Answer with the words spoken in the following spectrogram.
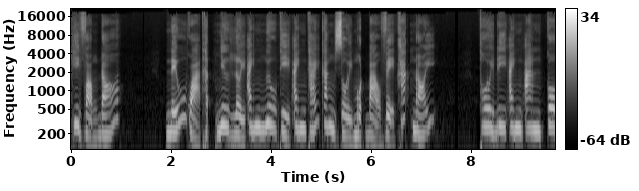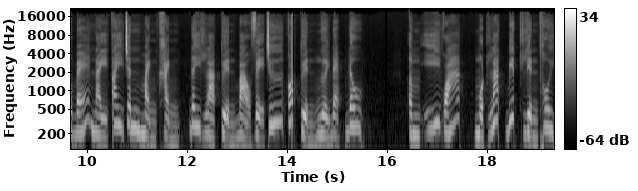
hy vọng đó. Nếu quả thật như lời anh ngưu thì anh Thái căng rồi một bảo vệ khác nói. Thôi đi anh an cô bé này tay chân mảnh khảnh. Đây là tuyển bảo vệ chứ có tuyển người đẹp đâu. Âm ý quá, một lát biết liền thôi.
